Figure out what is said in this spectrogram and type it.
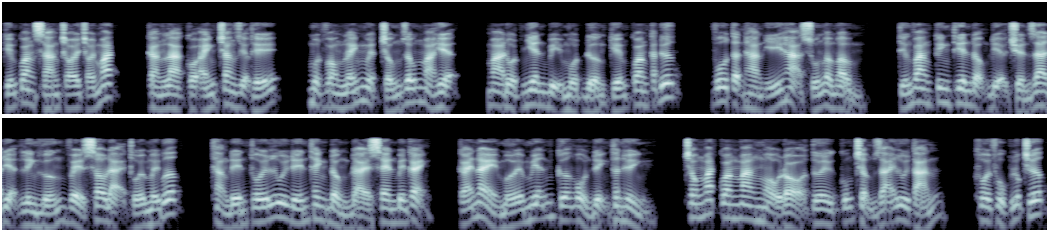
kiếm quang sáng chói chói mắt, càng là có ánh trăng diệu thế, một vòng lãnh nguyệt trống rỗng mà hiện, mà đột nhiên bị một đường kiếm quang cắt đứt, vô tận hàn ý hạ xuống ầm ầm tiếng vang kinh thiên động địa chuyển ra điện linh hướng về sau đại thối mấy bước, thẳng đến tối lui đến thanh đồng đài sen bên cạnh, cái này mới miễn cưỡng ổn định thân hình, trong mắt quang mang màu đỏ tươi cũng chậm rãi lui tán, khôi phục lúc trước.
